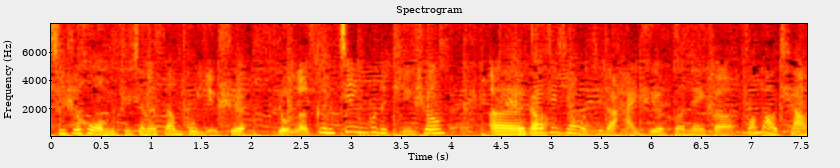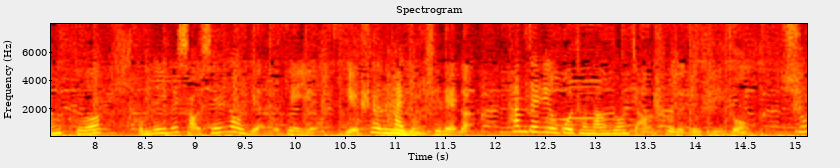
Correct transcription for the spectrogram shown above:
其实和我们之前的三部也是有了更进一步的提升。呃，在之前我记得还是和那个王宝强和我们的一个小鲜肉演的电影，也是泰囧系列的。他们在这个过程当中讲述的就是一种兄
